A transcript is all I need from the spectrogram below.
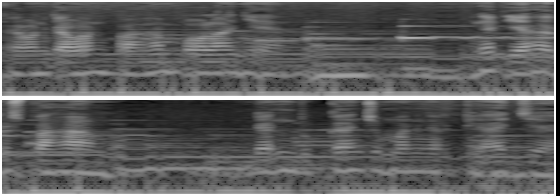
kawan-kawan paham polanya. Ingat ya harus paham dan bukan cuma ngerti aja.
